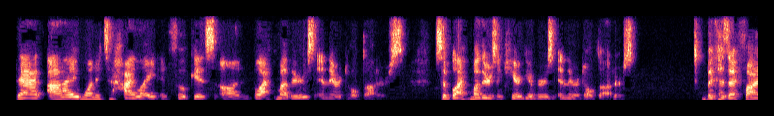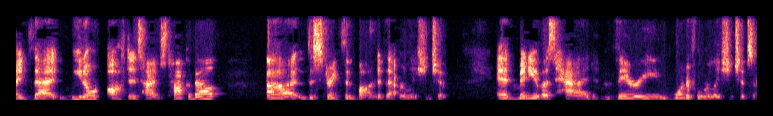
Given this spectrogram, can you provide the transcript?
that I wanted to highlight and focus on Black mothers and their adult daughters. So, Black mothers and caregivers and their adult daughters. Because I find that we don't oftentimes talk about uh, the strength and bond of that relationship. And many of us had very wonderful relationships or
